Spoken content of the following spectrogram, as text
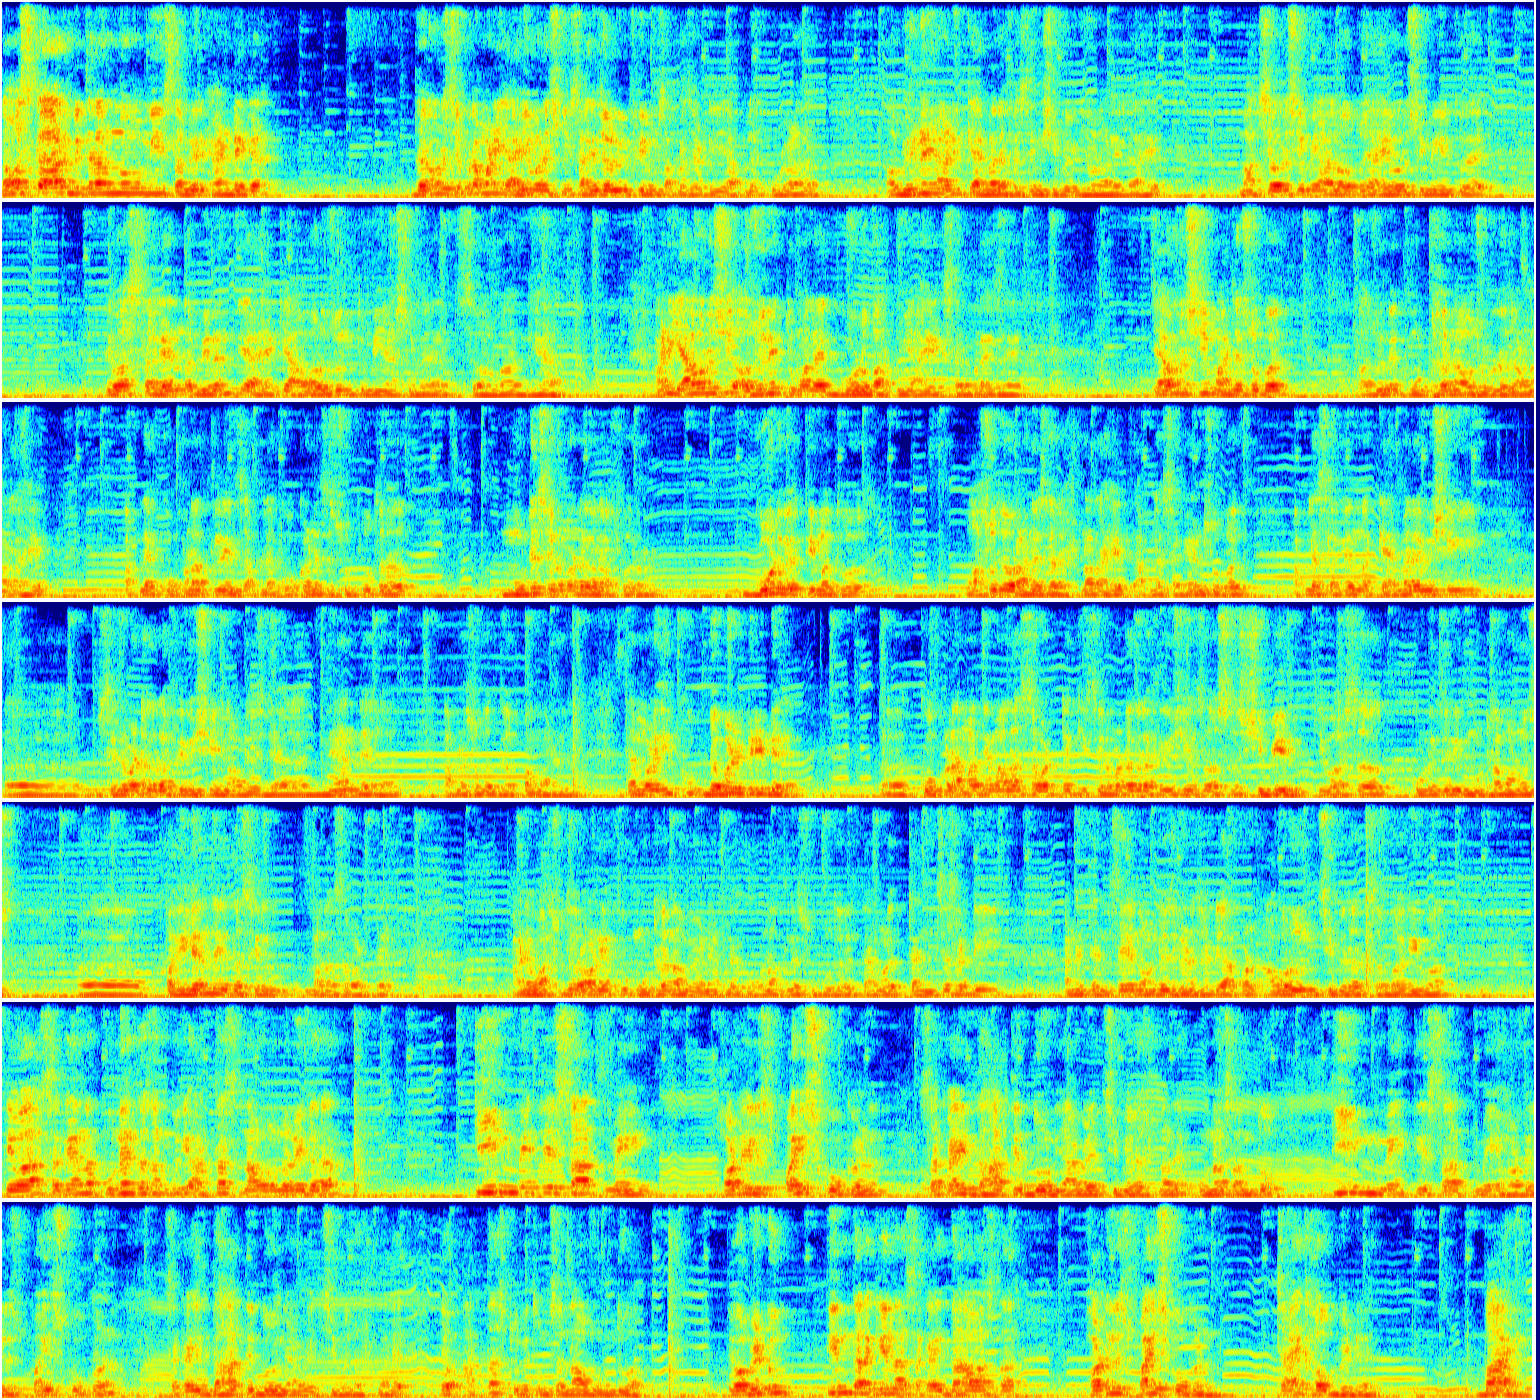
नमस्कार मित्रांनो मी समीर खांडेकर. दरवर्षीप्रमाणे याही वर्षी साई जळवी फिल्म्स आपल्यासाठी आपल्या कुडाळात अभिनय आणि कॅमेरा फेसिंग शिबिर घेऊन आलेलं आहे. मागच्या वर्षी मी आलो होतो याही वर्षी मी येतोय. तेव्हा सगळ्यांना विनंती आहे की आवर्जून तुम्ही या शिबिरात सहभाग घ्या. आणि यावर्षी अजून एक तुम्हाला एक गोड बातमी आहे एक सरप्राईज आहे. यावर्षी माझ्यासोबत अजून एक मोठं नाव जोडलं जाणार आहे. आपल्या कोकणातलेच आपल्या कोकणाचे सुपुत्र मोठे सिनेमाटोग्राफर गोड व्यक्तिमत्व वासुदेव राणे सर असणार आहेत आपल्या सगळ्यांसोबत. आपल्या सगळ्यांना कॅमेऱ्याविषयी सिनेमॅटोग्राफीविषयी नॉलेज द्यायला ज्ञान द्यायला आपल्यासोबत गप्पा मारायला. त्यामुळे ही खूप डबल ट्रीट आहे. कोकणामध्ये मला असं वाटतं की सिनेमॅटोग्राफीविषयीचं असं शिबिर किंवा असं कोणीतरी मोठा माणूस पहिल्यांदा येत असेल मला असं वाटतंय. आणि वासुदेव राणे खूप मोठं नाव आहे आणि आपल्या कोकणातले सुपुत्र आहेत. त्यामुळे त्यांच्यासाठी आणि त्यांचं हे नॉलेज घेण्यासाठी आपण आवर्जून शिबिरात सहभागी व्हा. तेव्हा सगळ्यांना पुन्हा एकदा सांगतो की आताच नाव नोंदणी करा. तीन मे ते सात मे हॉटेल स्पाइस कोकण सकाळी दहा ते दोन यावेळेस शिबिर असणार आहे. पुन्हा सांगतो तीन मे ते सात मे हॉटेल स्पाइस कोकण सकाळी दहा ते दोन यावेळेस शिबिर असणार आहे. तेव्हा आताच तुम्ही तुमचं नाव नोंदवा. तेव्हा भेटू तीन तारखेला सकाळी दहा वाजता हॉटेल स्पाइस कोकण. चाय खाऊक भेटूया बाय.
